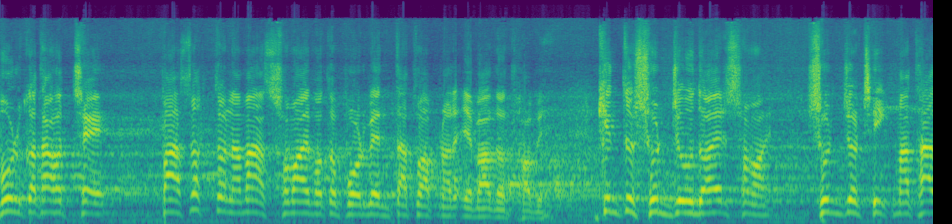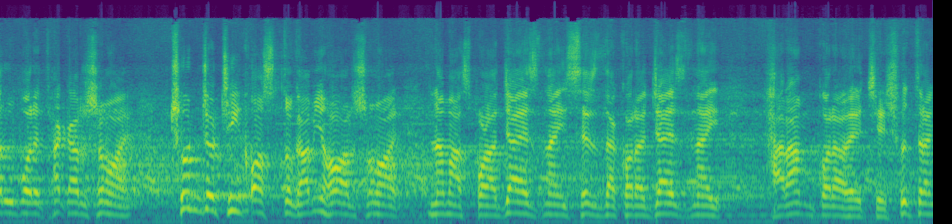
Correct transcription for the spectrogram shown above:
মূল কথা হচ্ছে, পাঁচ ওয়াক্ত নামাজ সময় মতো পড়বেন, তা তো আপনার এবাদত হবে। কিন্তু সূর্য উদয়ের সময়, সূর্য ঠিক মাথার উপরে থাকার সময়, সূর্য ঠিক অস্তগামী হওয়ার সময় নামাজ পড়া জায়েজ নাই, সেজদা করা জায়েজ নাই, হারাম করা হয়েছে। সুতরাং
